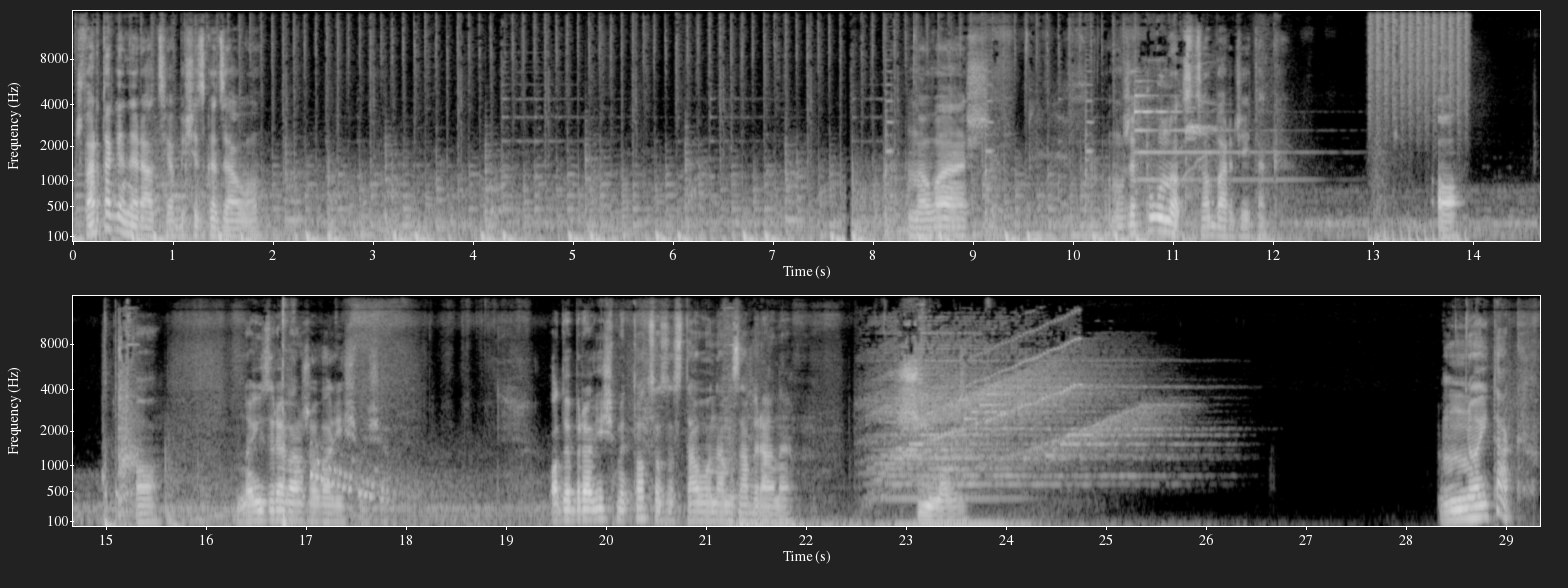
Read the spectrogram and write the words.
Czwarta generacja by się zgadzało. No właśnie. Może północ, co? Bardziej tak. O. O. No i zrewanżowaliśmy się. Odebraliśmy to, co zostało nam zabrane. Siłą. No i tak.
